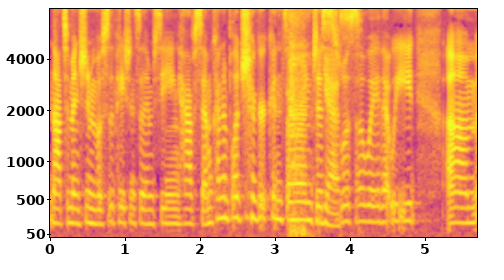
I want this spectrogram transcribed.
Not to mention, most of the patients that I'm seeing have some kind of blood sugar concern just Yes. with the way that we eat. Um,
